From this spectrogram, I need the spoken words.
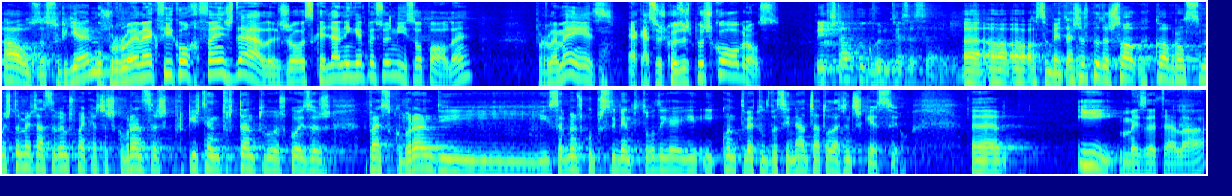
aos açorianos. O problema é que ficam reféns delas, ou se calhar ninguém pensou nisso, ou Paulo, hein? O problema é esse. É que essas coisas depois cobram-se. Eu gostava que o governo tivesse a sério. Ah, oh, oh, oh, estas coisas só cobram-se, mas também já sabemos como é que estas cobranças, porque isto, entretanto, as coisas vai-se cobrando e, e, sabemos que o procedimento todo, e, e, e, quando tiver tudo vacinado, já toda a gente esqueceu. Uh, e, mas até lá.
